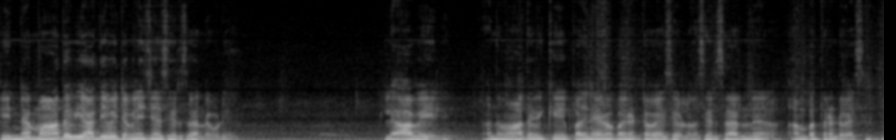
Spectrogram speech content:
പിന്നെ മാധവി ആദ്യമായിട്ട് അഭിനയിച്ച നസീർ സാറിന്റെ കൂടെയാണ്. ലാവയിൽ അന്ന് മാധവിക്ക് പതിനേഴോ പതിനെട്ടോ വയസ്സേ ഉള്ളൂ. നസീർ സാറിന് അമ്പത്തിരണ്ട് വയസ്സുണ്ട്.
